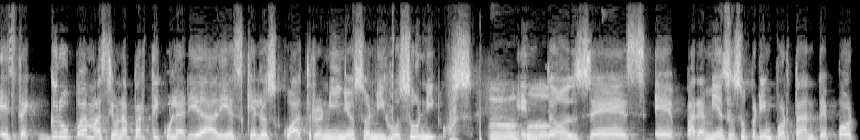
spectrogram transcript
este grupo además tiene una particularidad y es que los cuatro niños son hijos únicos. Entonces, eh, para mí eso es súper importante porque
